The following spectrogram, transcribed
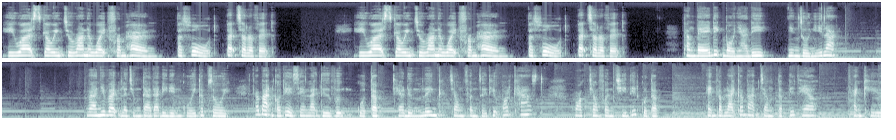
He was going to run away from home, but thought better of it. He was going to run away from home, but thought better of it. Thằng bé định bỏ nhà đi, nhưng rồi nghĩ lại. Và như vậy là chúng ta đã đi đến cuối tập rồi. Các bạn có thể xem lại từ vựng của tập theo đường link trong phần giới thiệu podcast hoặc trong phần chi tiết của tập. Hẹn gặp lại các bạn trong tập tiếp theo. Thank you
